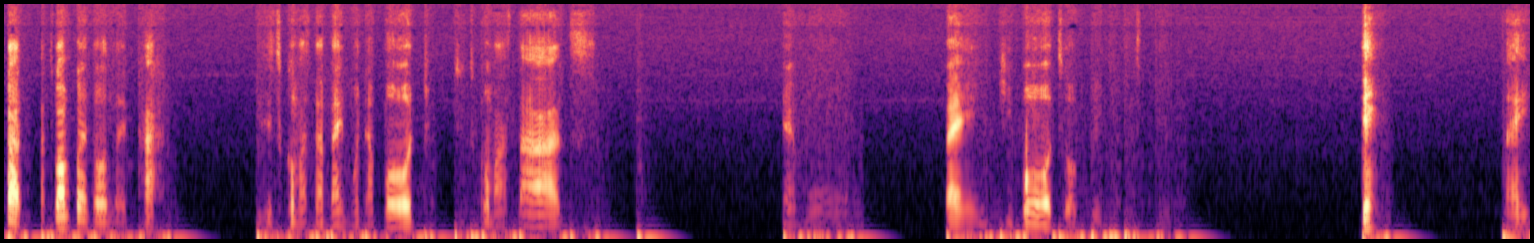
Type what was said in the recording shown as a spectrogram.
but at one point I was like, ah, is it come and start buying motherboard? Is it come and start demo, buying keyboards, upgrading things. Then, my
